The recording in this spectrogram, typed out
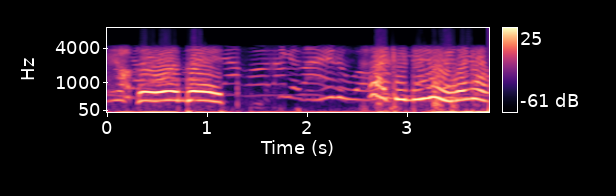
Remember, like a needle, when it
